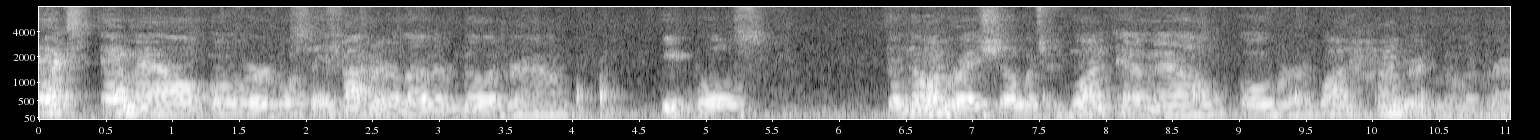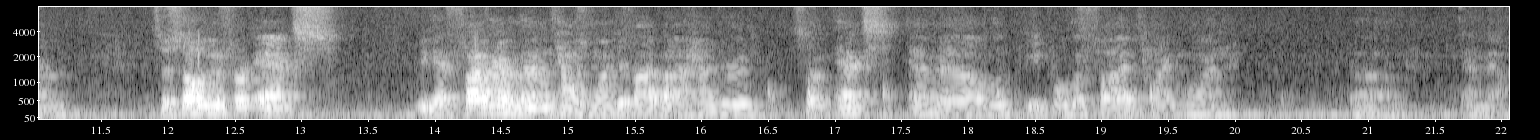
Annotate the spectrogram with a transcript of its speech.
X ml over, we'll say 511 milligram equals the known ratio, which is 1 ml over 100 milligram. So solving for x, we get 511 times 1 divided by 100, so x ml will equal the 5.1 um, ml.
